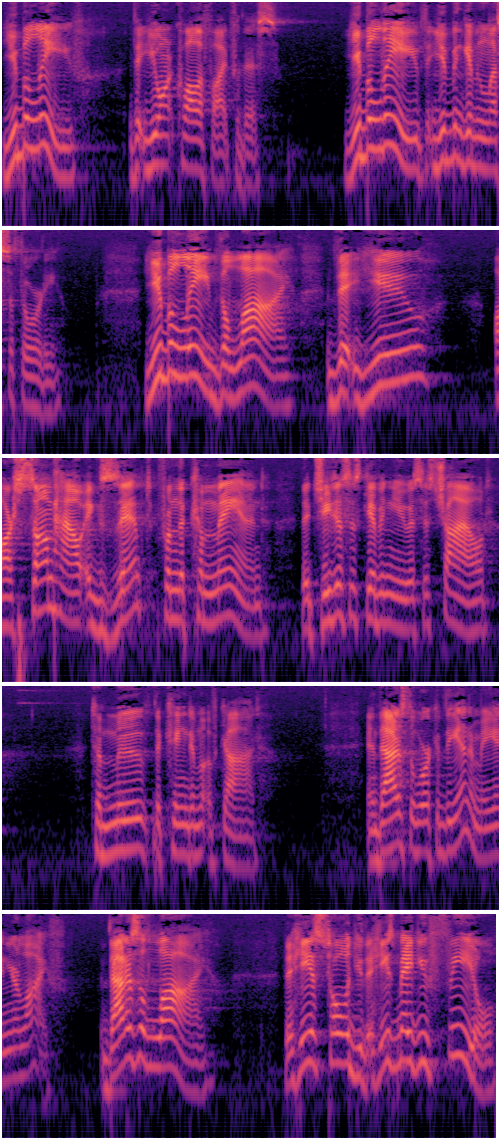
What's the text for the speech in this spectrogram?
you believe that you aren't qualified for this. You believe that you've been given less authority. You believe the lie that you are somehow exempt from the command that Jesus has given you as his child to move the kingdom of God. And that is the work of the enemy in your life. That is a lie that he has told you, that he's made you feel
